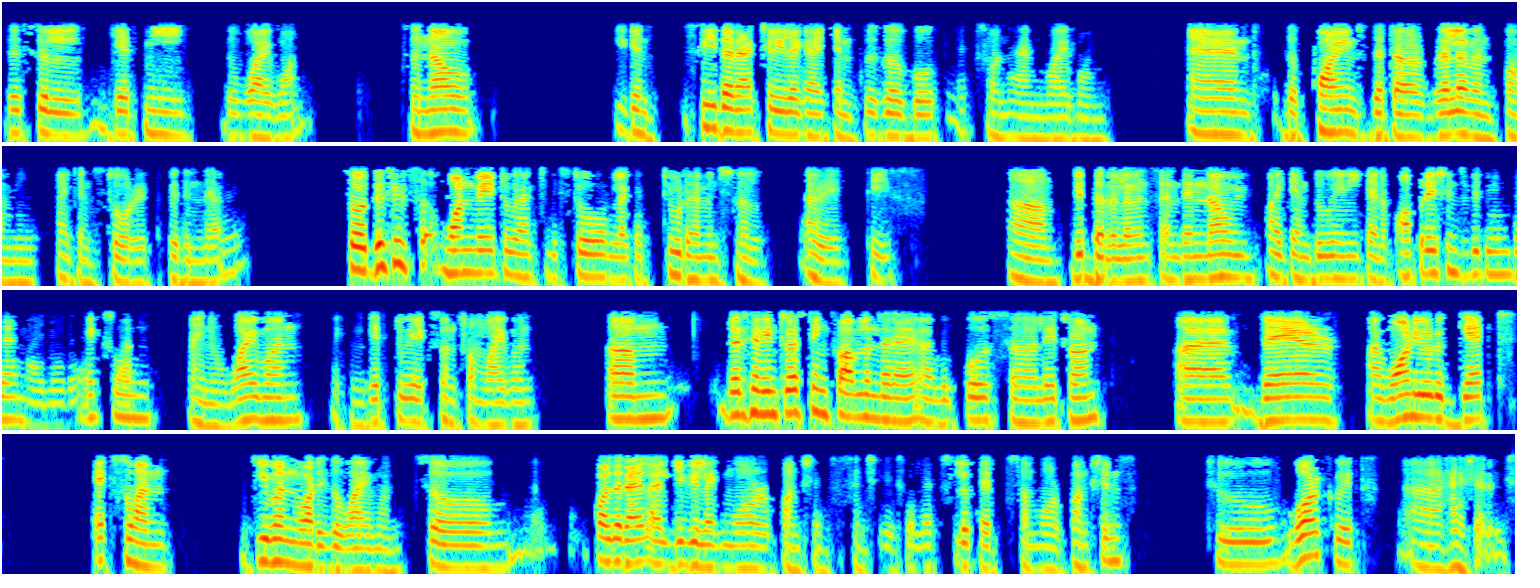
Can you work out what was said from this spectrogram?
this will get me the y1 so now you can see that actually like I can preserve both x1 and y1 and the points that are relevant for me I can store it within the array. So this is one way to actually store like a two dimensional array piece um, with the relevance. And then now I can do any kind of operations between them. I know the x1 I know y1 I can get to x1 from y1 um, there is an interesting problem that I, I will pose uh, later on uh, where I want you to get x1 given what is the y1 so for that I'll, give you like more functions essentially so let's look at some more functions to work with uh, hash arrays.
